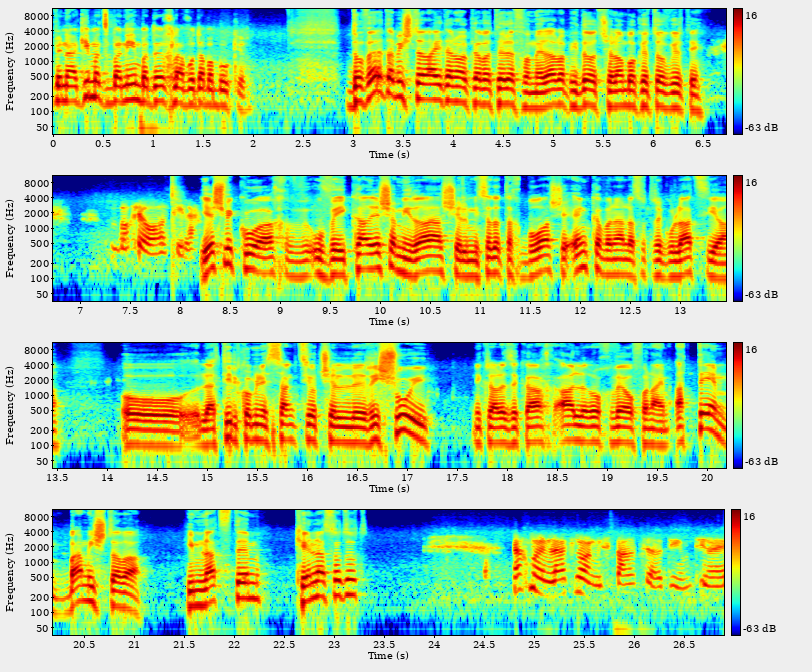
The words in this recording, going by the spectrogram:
ונהגים עצבניים בדרך לעבודה בבוקר. דוברת המשטרה איתנו על קו הטלפון, מירב לפידות, שלום, בוקר טוב גברתי. בוקר אור אטילה. יש ויכוח, ובעיקר יש אמירה של משרד התחבורה שאין כוונה לעשות רגולציה, או להטיל כל מיני סנקציות של רישוי, נקרא לזה כך, על רוכבי האופניים. אתם, במשטרה, המלצתם כן לעשות זאת? אנחנו המלצנו על מספר צעדים. תראה,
